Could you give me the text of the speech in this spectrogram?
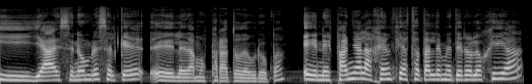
y ya ese nombre es el que eh, le damos para toda Europa. En España, la Agencia Estatal de Meteorología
